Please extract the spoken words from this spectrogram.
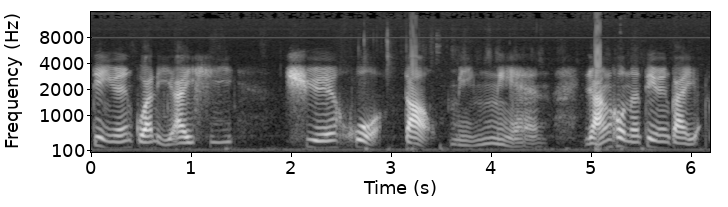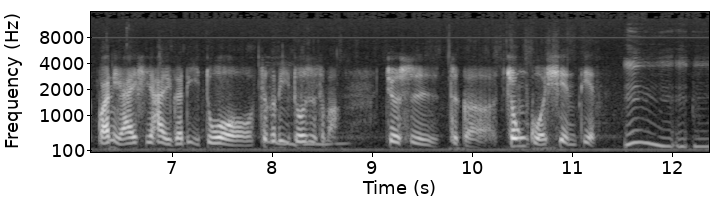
电源管理 IC 缺货到明年，然后呢，电源管理管理 IC 还有一个利多哦，这个利多是什么？就是这个中国限电。嗯嗯嗯，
